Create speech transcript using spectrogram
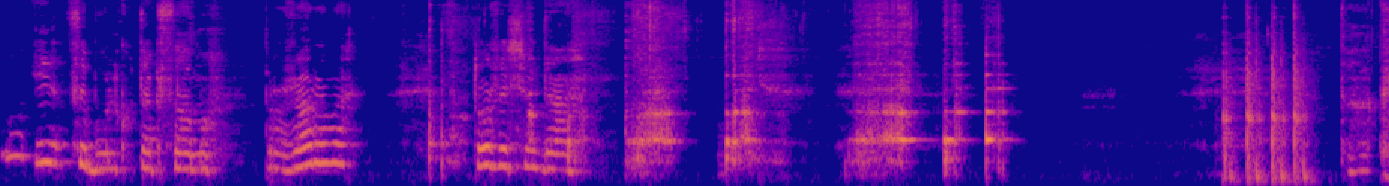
Ну і цибульку так само прожарила. Теж сюди. Так.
